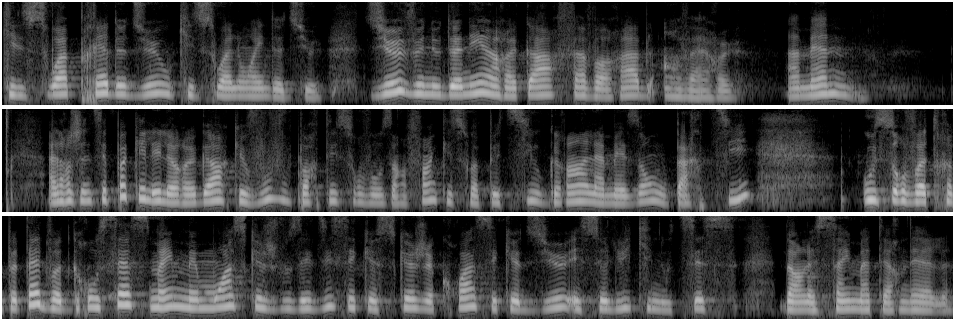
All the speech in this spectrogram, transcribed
qu'ils soient près de Dieu ou qu'ils soient loin de Dieu. Dieu veut nous donner un regard favorable envers eux. Amen. Alors, je ne sais pas quel est le regard que vous, vous portez sur vos enfants, qu'ils soient petits ou grands à la maison ou partis, ou sur votre, peut-être votre grossesse même, mais moi, ce que je vous ai dit, c'est que ce que je crois, c'est que Dieu est celui qui nous tisse dans le sein maternel.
